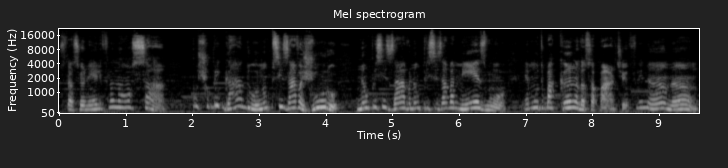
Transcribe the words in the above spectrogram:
estacionei ele falou: Nossa, puxa, obrigado. Não precisava, juro. Não precisava, não precisava mesmo. É muito bacana da sua parte. Eu falei: Não, não.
